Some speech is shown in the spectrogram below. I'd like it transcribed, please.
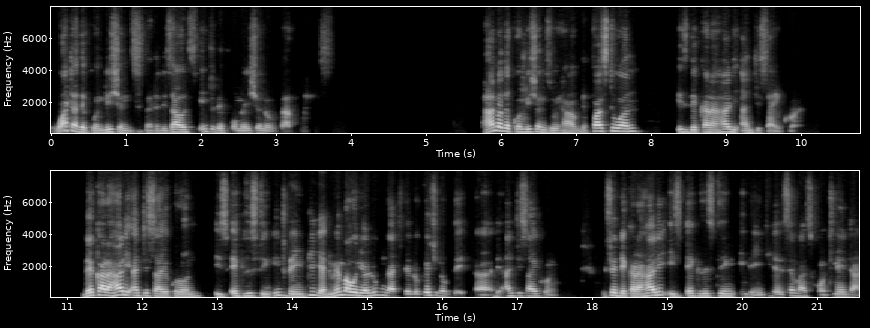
what are the conditions that results into the formation of winds? Under the conditions we have, the first one is the Kalahari anticyclone. The Kalahari anticyclone is existing into the interior. Remember when you're looking at the location of the, uh, the anticyclone, we said the Kalahari is existing in the interior, the same as continental.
